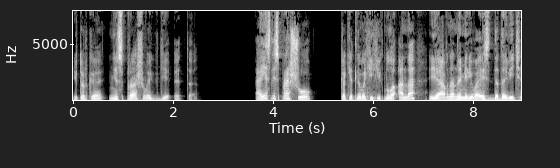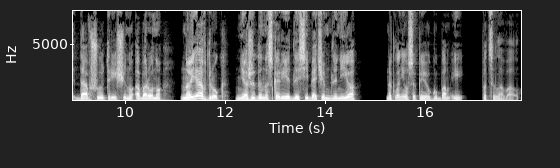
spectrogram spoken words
И только не спрашивай, где это. — А если спрошу? — кокетливо хихикнула она, явно намереваясь додавить давшую трещину оборону. Но я вдруг, неожиданно скорее для себя, чем для нее, наклонился к ее губам и поцеловал.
